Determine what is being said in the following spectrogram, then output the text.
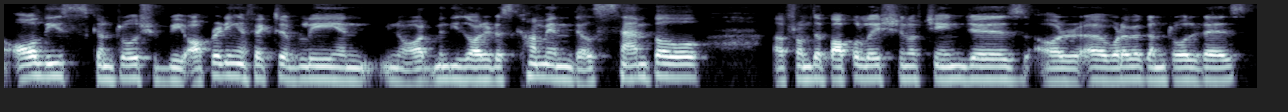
All these controls should be operating effectively, and you know when these auditors come in, they'll sample uh, from the population of changes or uh, whatever control it is.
